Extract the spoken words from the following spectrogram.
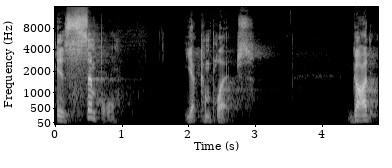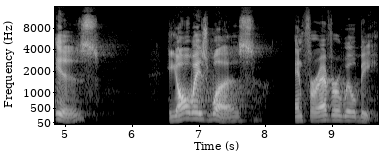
is simple, yet complex. God is, He always was, and forever will be.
